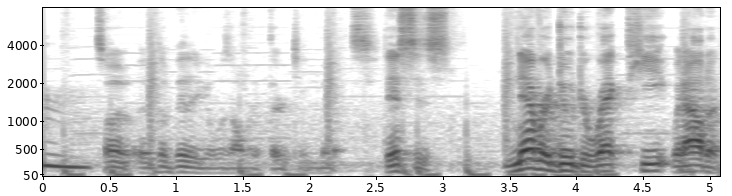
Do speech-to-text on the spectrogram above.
Mm. So the video was only 13 minutes. This is never do direct heat without a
